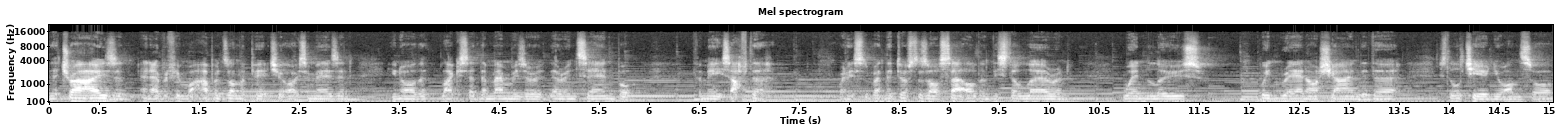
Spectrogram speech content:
the tries and, and everything what happens on the pitch. Oh, it's amazing. You know that, like I said, the memories are they're insane. But for me, it's after when it's when the dust is all settled and they're still there and win, lose, win, rain or shine, they're there, still cheering you on. So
